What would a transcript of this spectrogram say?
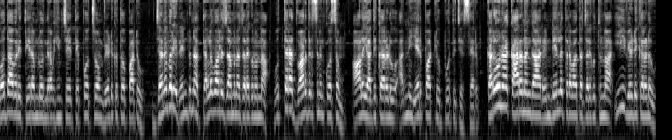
గోదావరి తీరంలో నిర్వహించే తెప్పోత్సవం వేడుకతో పాటు జనవరి రెండున తెల్లవారుజామున జరగనున్న ఉత్తర ద్వారదర్శనం కోసం ఆలయ అధికారులు అన్ని ఏర్పాట్లు పూర్తి చేశారు. కరోనా కారణంగా రెండేళ్ళ తర్వాత జరుగుతున్న ఈ వేడుకలను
